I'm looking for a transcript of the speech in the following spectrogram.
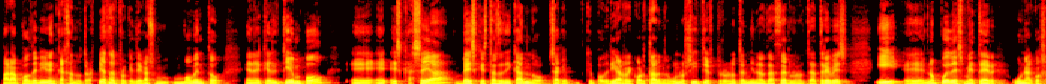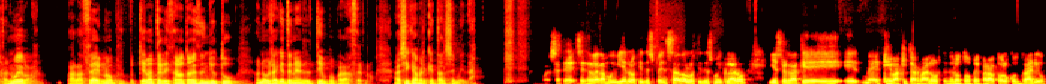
para poder ir encajando otras piezas, porque llegas un momento en el que el tiempo eh, eh, escasea, ves que estás dedicando, o sea, que, que, podrías recortar de algunos sitios, pero no terminas de hacerlo, no te atreves y eh, no puedes meter una cosa nueva para hacer, ¿no? Pues quiero aterrizar otra vez en YouTube. Bueno, pues hay que tener el tiempo para hacerlo. Así que a ver qué tal se me da se te, dará muy bien, lo tienes pensado, lo tienes muy claro y es verdad que, eh, que va a quitar valor tenerlo todo preparado, todo lo contrario,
